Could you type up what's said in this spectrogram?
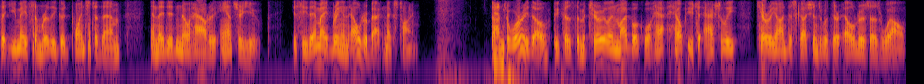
that you made some really good points to them and they didn't know how to answer you. You see, they might bring an elder back next time. Not and, to worry, though, because the material in my book will ha- help you to actually carry on discussions with their elders as well.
